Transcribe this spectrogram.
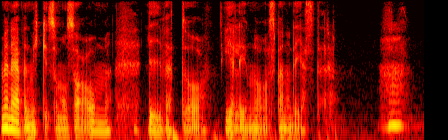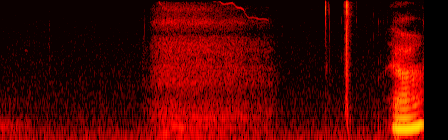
Men även mycket som hon sa om livet och Elin och spännande gäster. Mm. Ja.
